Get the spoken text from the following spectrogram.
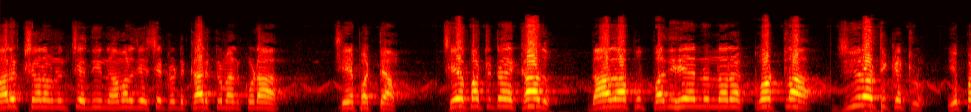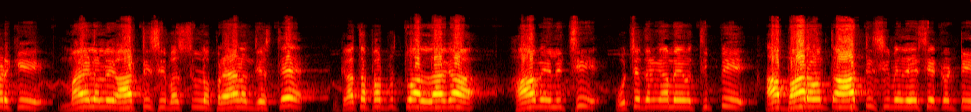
మరుక్షణం నుంచే దీన్ని అమలు చేసేటువంటి కార్యక్రమాన్ని కూడా చేపట్టాం. చేపట్టడమే కాదు దాదాపు పదిహేనున్నర కోట్ల జీరో టికెట్లు ఇప్పటికీ మహిళలు ఆర్టీసీ బస్సుల్లో ప్రయాణం చేస్తే గత ప్రభుత్వాల్లాగా హామీలు ఇచ్చి ఉచితంగా మేము తిప్పి ఆ భారం అంతా ఆర్టీసీ మీద వేసేటువంటి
